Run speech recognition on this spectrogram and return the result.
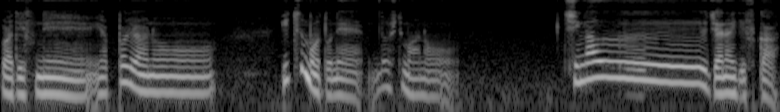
はですね、やっぱりあの、いつもとね、どうしてもあの、違うじゃないですか。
